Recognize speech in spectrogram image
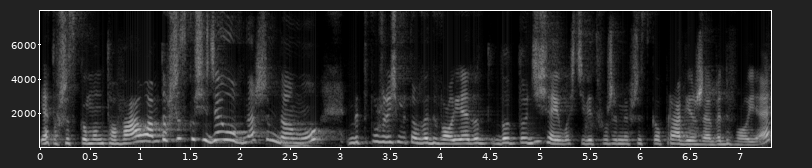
Ja to wszystko montowałam, to wszystko się działo w naszym domu. My tworzyliśmy to we dwoje, do, do, do dzisiaj właściwie tworzymy wszystko prawie, że we dwoje.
